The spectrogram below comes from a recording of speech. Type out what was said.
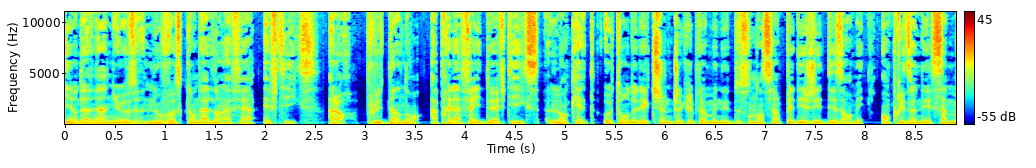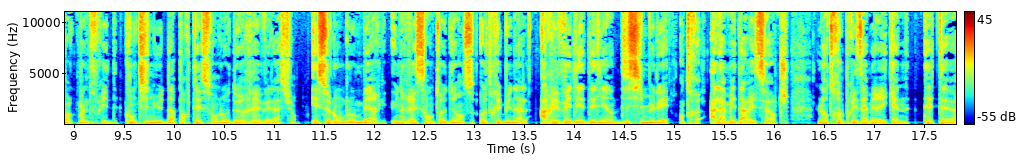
Et en dernière news, nouveau scandale dans l'affaire FTX. Alors, plus d'un an après la faillite de FTX, l'enquête autour de l'exchange de crypto-monnaie de son ancien PDG, désormais emprisonné, Sam Bankman-Fried, continue d'apporter son lot de révélations. Et selon Bloomberg, une récente audience au tribunal a révélé des liens dissimulés entre Alameda Research, l'entreprise américaine Tether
